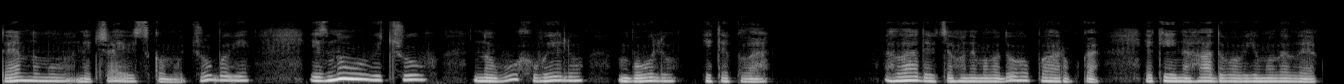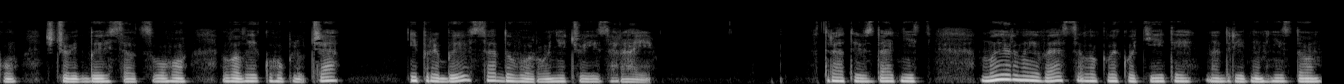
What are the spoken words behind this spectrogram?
темному, нечаївському чубові і знову відчув нову хвилю болю і тепла. Гладив цього немолодого парубка, який нагадував йому лелеку, що відбився від свого великого ключа і прибився до воронячої зграї. Втратив здатність мирно і весело клекотіти над рідним гніздом,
